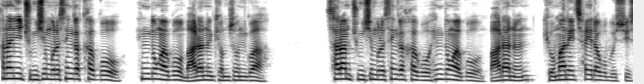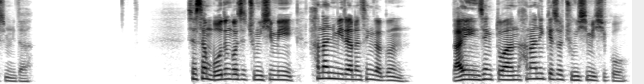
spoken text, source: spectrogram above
하나님 중심으로 생각하고 행동하고 말하는 겸손과 사람 중심으로 생각하고 행동하고 말하는 교만의 차이라고 볼 수 있습니다. 세상 모든 것의 중심이 하나님이라는 생각은 나의 인생 또한 하나님께서 중심이시고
